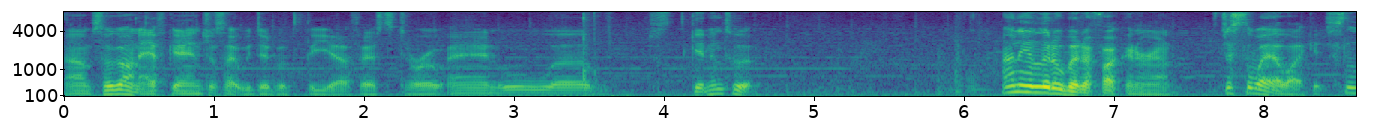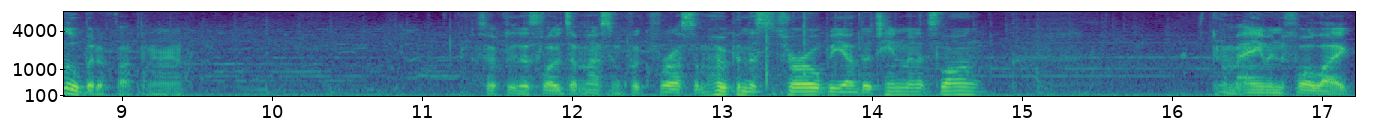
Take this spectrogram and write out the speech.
Um, so we'll go on Afghan, just like we did with the uh, first tutorial, and we'll uh, just get into it. Only a little bit of fucking around. Just the way I like it. Just a little bit of fucking around. So hopefully this loads up nice and quick for us. I'm hoping this tutorial will be under 10 minutes long. I'm aiming for like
